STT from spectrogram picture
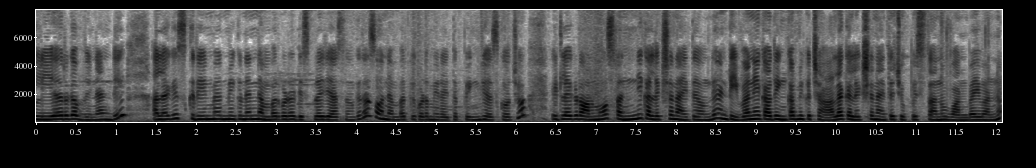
క్లియర్గా వినండి. అలాగే స్క్రీన్ మీద మీకు నేను నెంబర్ కూడా డిస్ప్లే చేస్తాను కదా సో నెంబర్కి కూడా మీరు అయితే పింగ్ చేసుకోవచ్చు. ఇట్లా ఇక్కడ ఆల్మోస్ట్ అన్ని కలెక్షన్ అయితే ఉంది. అంటే ఇవనే కాదు ఇంకా మీకు చాలా కలెక్షన్ అయితే చూపిస్తాను వన్ బై వన్.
